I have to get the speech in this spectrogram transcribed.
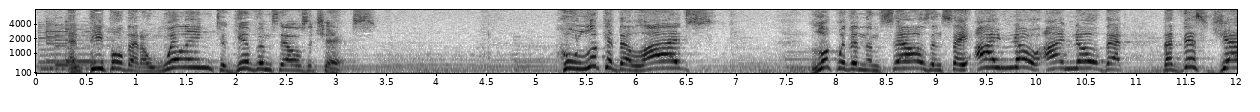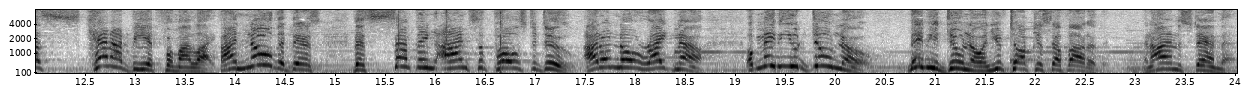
And people that are willing to give themselves a chance who look at their lives, look within themselves and say, I know, I know that, that this just cannot be it for my life. I know that there's, there's something I'm supposed to do. I don't know right now. Or maybe you do know. Maybe you do know and you've talked yourself out of it. And I understand that.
